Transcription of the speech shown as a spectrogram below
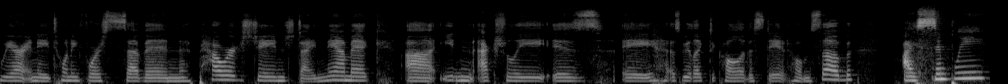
We are in a 24 7 power exchange dynamic. Uh, Eden actually is a, as we like to call it, a stay at home sub. I simply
